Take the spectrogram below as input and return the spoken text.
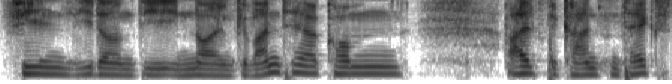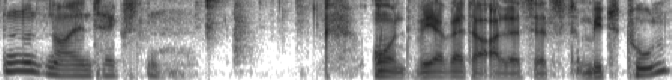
vielen Liedern, die in neuem Gewand herkommen, altbekannten Texten und neuen Texten. Und wer wird da alles jetzt mittun?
